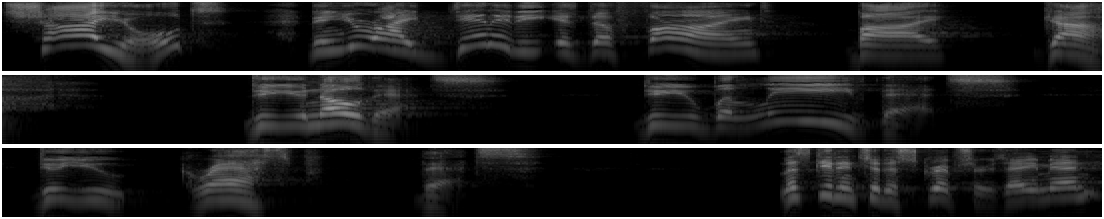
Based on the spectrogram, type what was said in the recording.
child, then your identity is defined by God. Do you know that? Do you believe that? Do you grasp that? Let's get into the scriptures. Amen.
